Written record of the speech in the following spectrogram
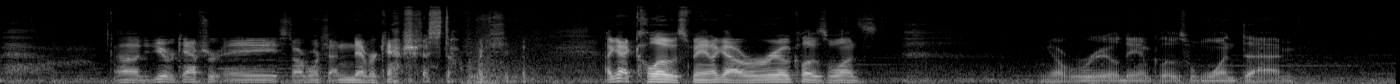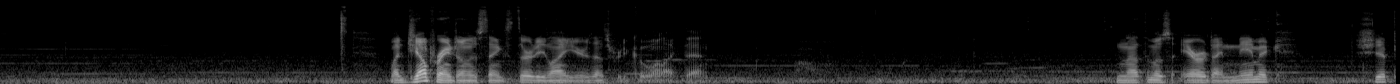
Uh, did you ever capture a starborn ship? I never captured a starborn ship. I got close, man. I got real close once. I got real damn close one time. My jump range on this thing's 30 light years. That's pretty cool. I like that. It's not the most aerodynamic ship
